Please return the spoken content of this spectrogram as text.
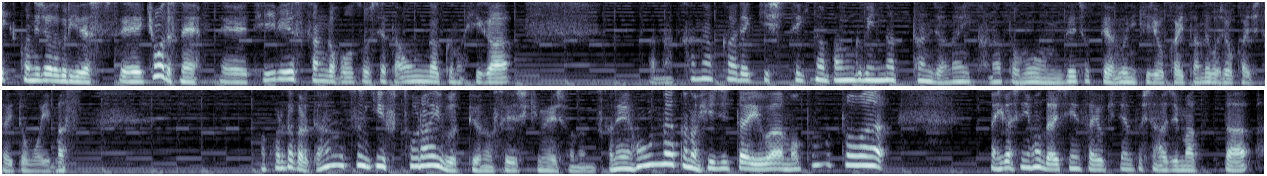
い、こんにちは、ドグリーです、えー、今日はですね、えー、TBS さんが放送してた音楽の日が、なかなか歴史的な番組になったんじゃないかなと思うんで、ちょっと Yahoo に記事を書いたんでご紹介したいと思います。これだからダンスギフトライブっていうのが正式名称なんですかね。音楽の日自体はもともとは東日本大震災を起点として始まった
